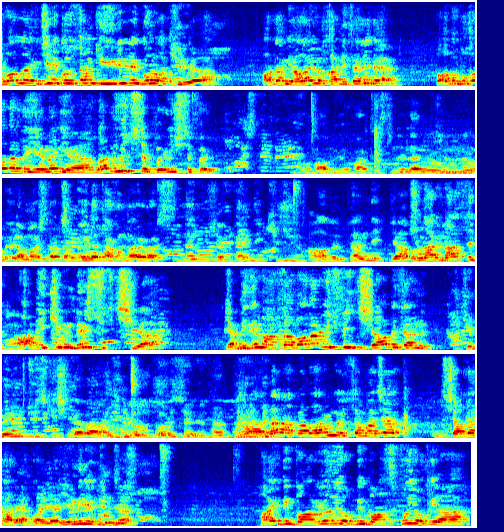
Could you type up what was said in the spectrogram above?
vallahi Ceko sanki yürüyerek gol atıyor ya. Adam yalan yok kaliteli de. Abi bu kadar da yemen ya. Lan 3-0 3-0. Yok abi yok artık sinirlenmeyeceğim. ben. Böyle maçlarda böyle takımlara karşı sinirlenmeyeceğim. Pendik kim ya? Abi pendik ya bunlar nasıl? Abi 2500 kişi ya. Ya bizim akrabalar 3000 kişi abi sen. 2300 kişi ya ben anlamıyorum. Doğru söylüyorsun ha. Ya ben akrabalarımı görsem maça dışarıda kalacaklar ya yemin ediyorum ya. Hay bir varlığı yok bir vasfı yok ya.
